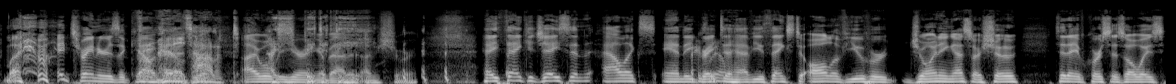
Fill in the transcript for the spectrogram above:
My, my trainer is a Cal From hell to graduate. heart, I will I be hearing about it, I'm sure. hey, thank you, Jason, Alex, Andy. Thanks, Great to Leo. have you. Thanks to all of you who are joining us. Our show today, of course, as always,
